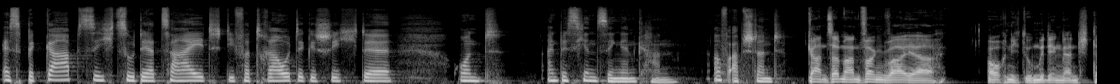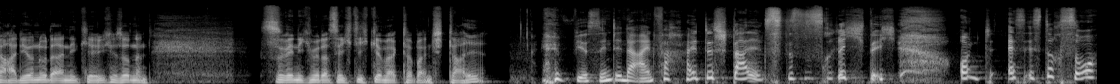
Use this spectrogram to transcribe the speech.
es begab sich zu der Zeit die vertraute Geschichte und ein bisschen singen kann. Auf Abstand. Ganz am Anfang war ja auch nicht unbedingt ein Stadion oder eine Kirche, sondern, so wenn ich mir das richtig gemerkt habe, ein Stall. Wir sind in der Einfachheit des Stalls, das ist richtig. Und es ist doch so,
